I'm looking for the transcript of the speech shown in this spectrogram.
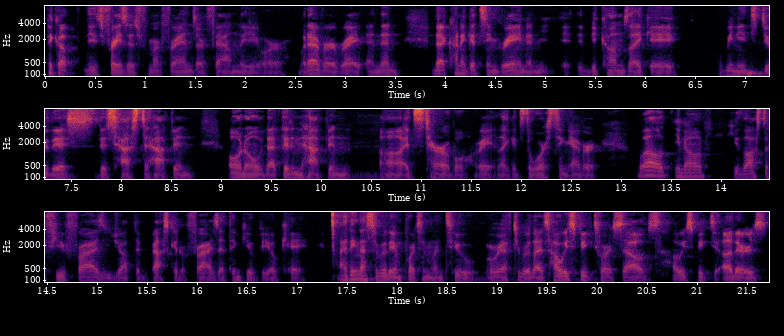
pick up these phrases from our friends our family or whatever right? And then that kind of gets ingrained and it becomes like a we need to do this. This has to happen. Oh no that didn't happen. Uh, it's terrible right? Like it's the worst thing ever well you know you lost a few fries you dropped a basket of fries i think you'll be okay I think that's a really important one too, where we have to realize how we speak to ourselves, how we speak to others,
